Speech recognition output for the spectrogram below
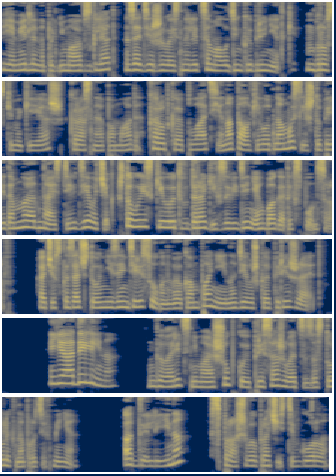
Я медленно поднимаю взгляд, задерживаясь на лице молоденькой брюнетки. Броский макияж, красная помада, короткое платье наталкивают на мысль, что передо мной одна из тех девочек, что выискивают в дорогих заведениях богатых спонсоров. Хочу сказать, что он не заинтересован в ее компании, но девушка опережает. «Я Аделина», — говорит, снимая шубку и присаживается за столик напротив меня. «Аделина?» — спрашиваю, прочистив горло.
